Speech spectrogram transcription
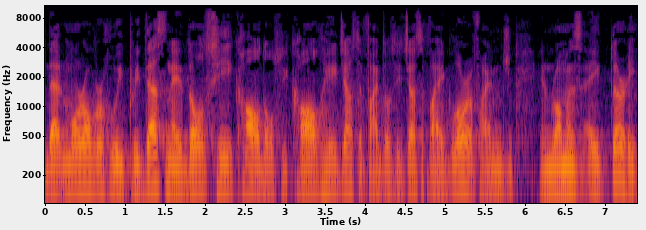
that moreover who he predestinated, those he called, those he called, he justified, those he justified, glorified in, in Romans 8.30.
